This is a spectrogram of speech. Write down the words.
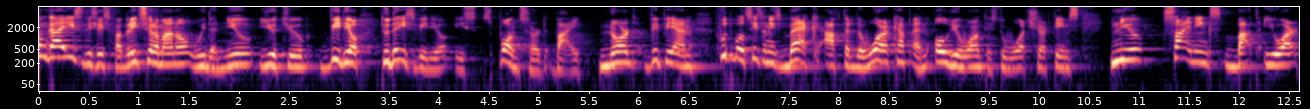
Welcome guys, this is Fabrizio Romano with a new YouTube video. Today's video is sponsored by NordVPN. Football season is back after the World Cup and all you want is to watch your team's new signings, but you are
